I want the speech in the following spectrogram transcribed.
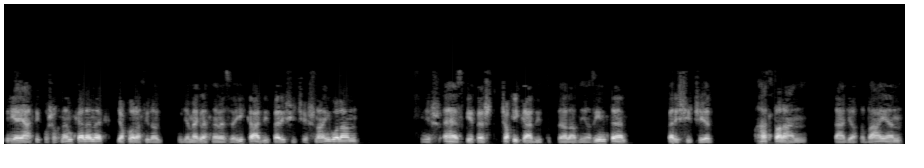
ilyen játékosok nem kellenek. Gyakorlatilag ugye meg lett nevezve Icardi, Perisic és Nainggolan, és ehhez képest csak Icardi tudta eladni az Inter, Perisicért hát talán tárgyalt a Bayern,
